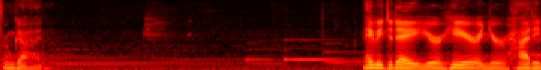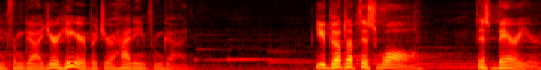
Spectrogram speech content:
from God. Maybe today you're here and you're hiding from God. You're here, but you're hiding from God. You built up this wall, this barrier,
